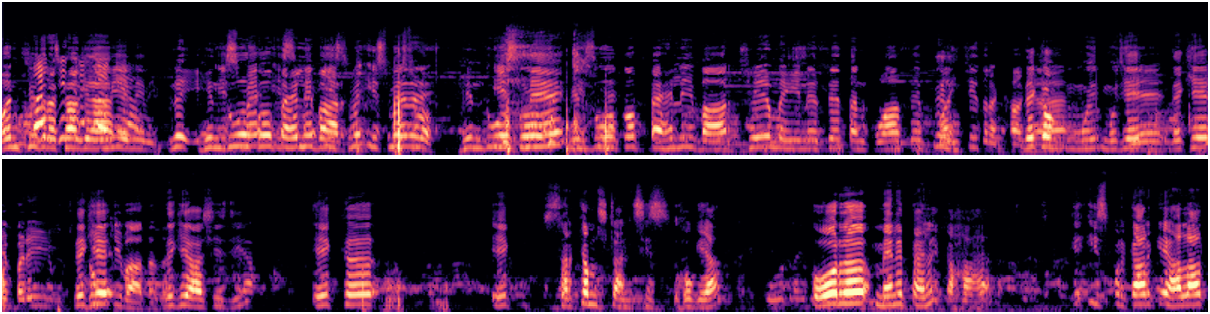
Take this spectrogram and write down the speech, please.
वंचित रखा गया है नहीं हिंदुओं को पहली बार इसमें हिंदुओं को इसमें- हिंदुओं को पहली बार छह महीने से तनख्वाह से वंचित रखा देखो गया है मुझे देखिए बड़ी देखिए बात है। देखिए आशीष जी एक एक सरकमस्टांसिस हो गया। और मैंने पहले कहा है कि इस प्रकार के हालात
